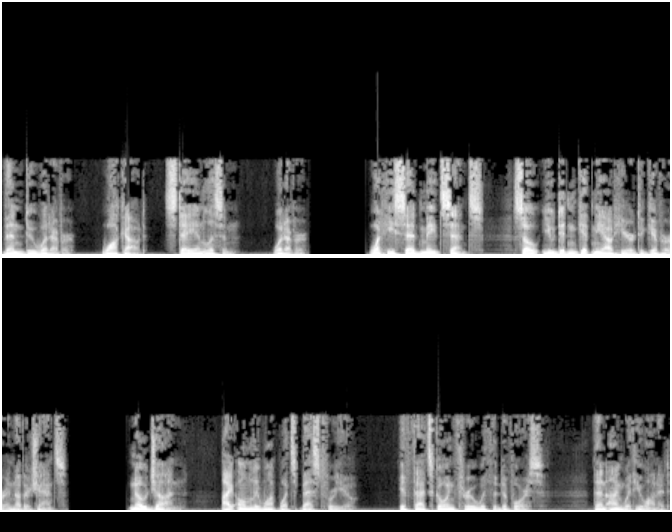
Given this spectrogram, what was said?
then do whatever. Walk out, stay and listen. Whatever. What he said made sense. So you didn't get me out here to give her another chance. No, John. I only want what's best for you. If that's going through with the divorce, then I'm with you on it.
